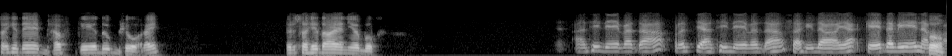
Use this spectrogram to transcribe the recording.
सहिदेभ्यः केदुभ्यो रैट् अधिदेवता प्रत्यधिदेवता सहिताय केतवे नमः।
